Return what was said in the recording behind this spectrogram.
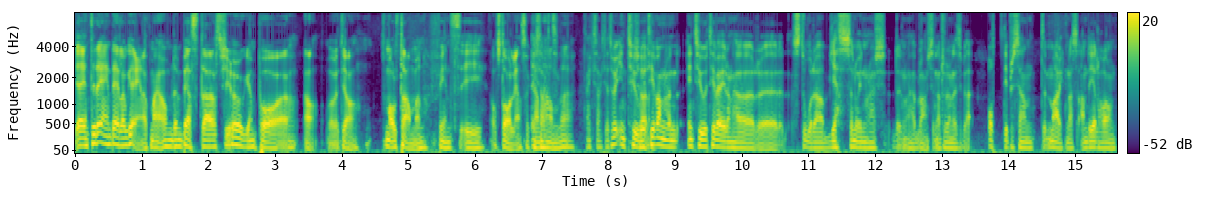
Ja, är inte det en del av grejen? Att man, om den bästa kirurgen på, ja, vad vet jag, smaltarmen finns i Australien så kan Exakt. han... Eh, Exakt, jag tror Intuitive, använder, Intuitive är ju den här eh, stora bjässen inom den här, den här branschen. Jag tror den är 80% typ marknadsandel har de.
